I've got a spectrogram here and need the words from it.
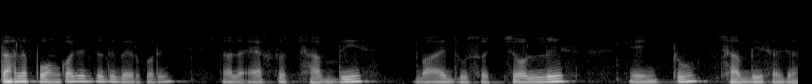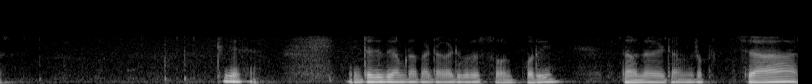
তাহলে পঙ্কজের যদি বের করি, তাহলে একশো ছাব্বিশ বাই দুশো চল্লিশ ইন্টু ছাব্বিশ হাজার। ঠিক আছে? এটা যদি আমরা কাটাকাটি করে সলভ করি, তাহলে এটা আমরা চার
